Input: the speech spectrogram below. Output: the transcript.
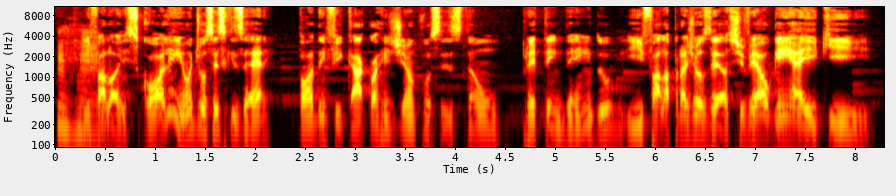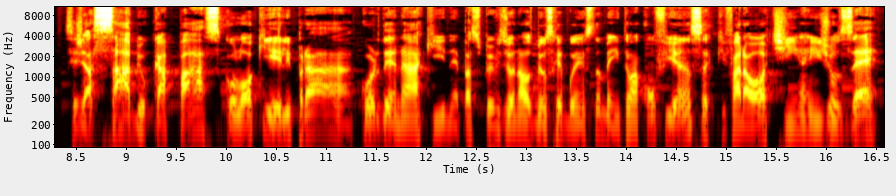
Uhum. Ele fala, ó, escolhem onde vocês quiserem. Podem ficar com a região que vocês estão pretendendo. E fala pra José, ó, se tiver alguém aí que seja sábio, capaz, coloque ele pra coordenar aqui, né? Pra supervisionar os meus rebanhos também. Então a confiança que Faraó tinha em José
